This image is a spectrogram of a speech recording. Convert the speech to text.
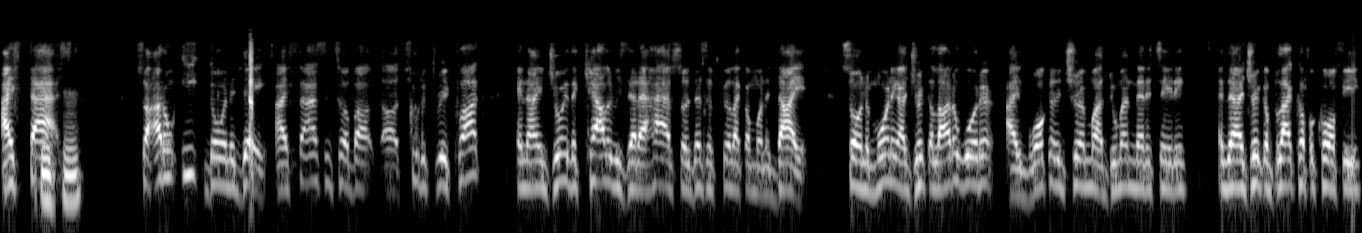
I fast. Mm-hmm. So I don't eat during the day. I fast until about uh, two to three o'clock, and I enjoy the calories that I have, so it doesn't feel like I'm on a diet. So in the morning, I drink a lot of water. I walk in the gym. I do my meditating, and then I drink a black cup of coffee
